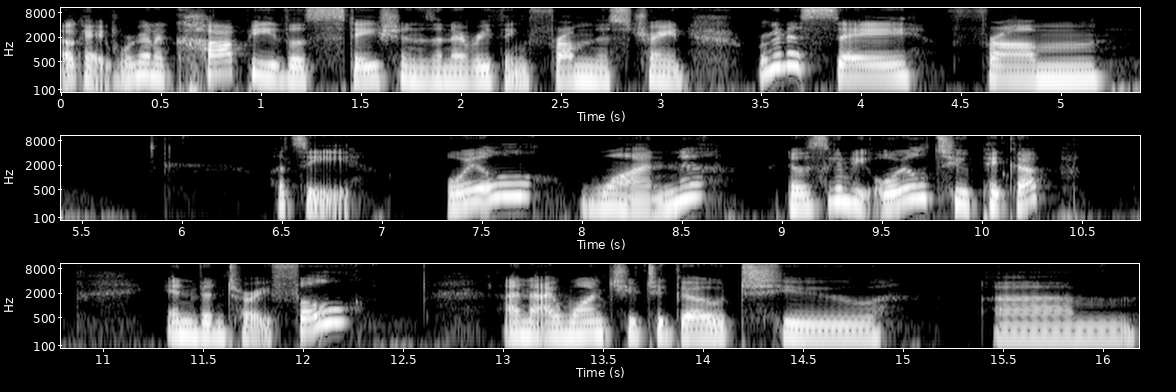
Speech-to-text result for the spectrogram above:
Okay, we're going to copy the stations and everything from this train. We're going to say from, let's see, oil one. No, this is going to be oil two pickup, inventory full. And I want you to go to, um,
